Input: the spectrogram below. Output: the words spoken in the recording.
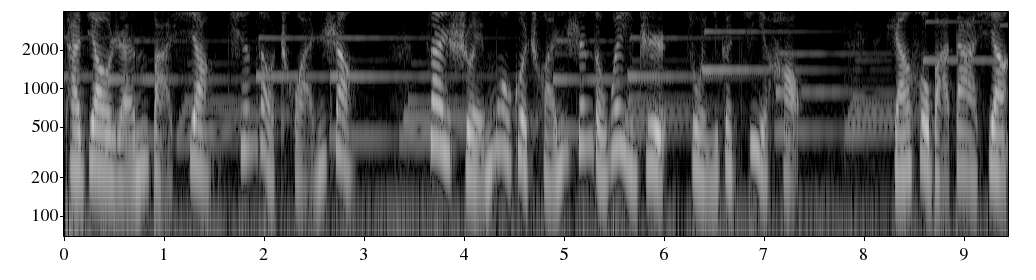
他叫人把象牵到船上，在水没过船身的位置做一个记号，然后把大象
